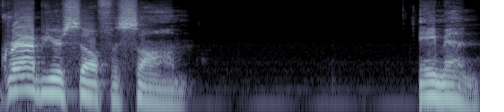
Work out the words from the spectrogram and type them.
grab yourself a psalm. Amen.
